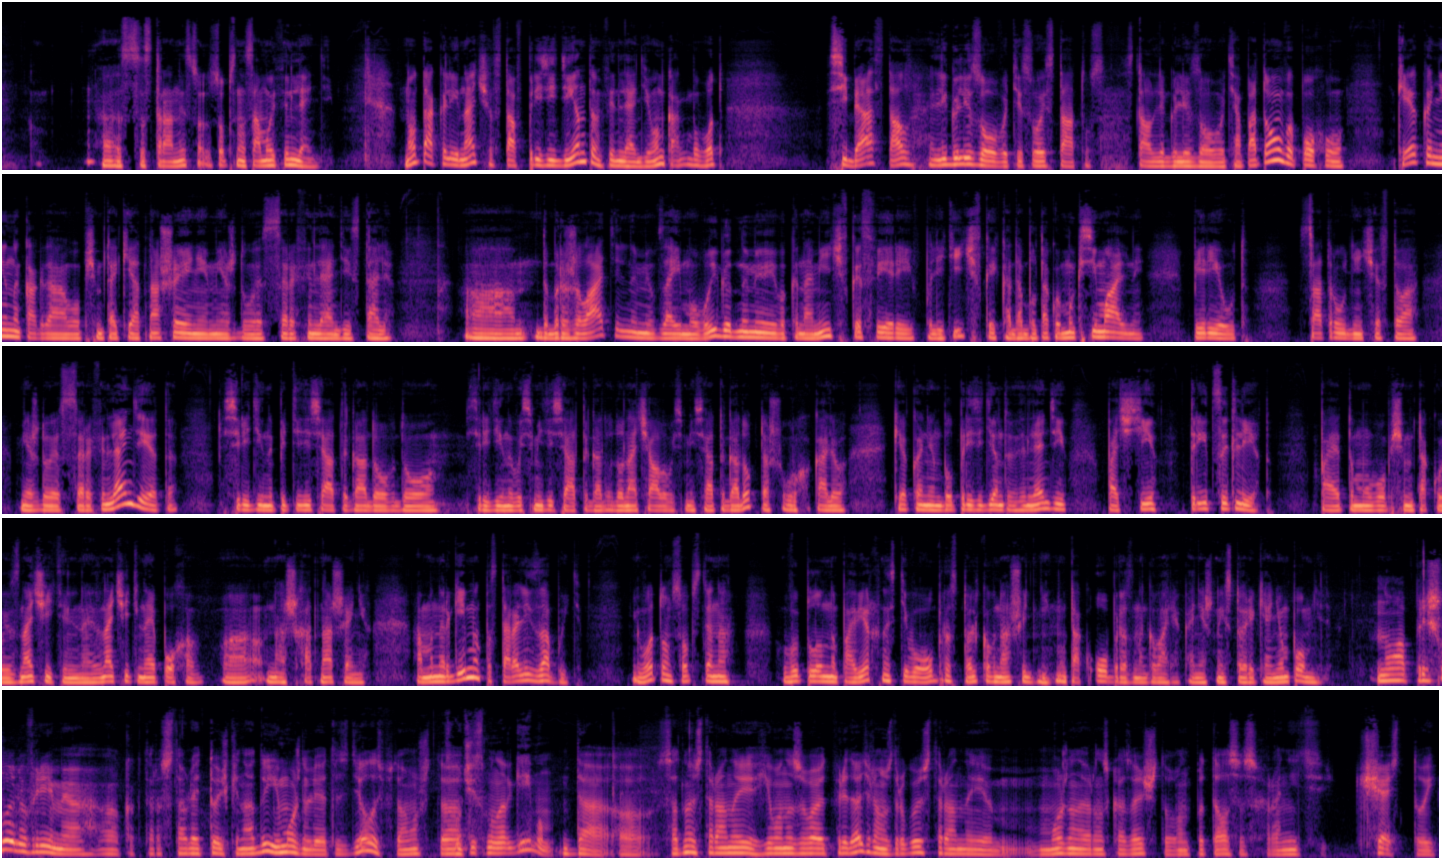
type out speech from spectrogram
а, со стороны, собственно, самой Финляндии. Но так или иначе, став президентом Финляндии, он как бы вот себя стал легализовывать и свой статус стал легализовывать. А потом в эпоху Кеканина, когда, в общем, такие отношения между СССР и Финляндией стали а, доброжелательными, взаимовыгодными и в экономической сфере, и в политической, когда был такой максимальный период сотрудничества между СССР и Финляндией, это середина 50-х годов до середины 80-х годов, до начала 80-х годов, потому что Урха Калева Кеканин был президентом Финляндии почти 30 лет. Поэтому, в общем, такая значительная, значительная эпоха в а, наших отношениях. А Маннергейма постарались забыть. И вот он, собственно, выплыл на поверхность его образ только в наши дни. Ну так, образно говоря, конечно, историки о нем помнили. Ну а пришло ли время а, как-то расставлять точки над «и», и можно ли это сделать, потому что... В случае с Маннергеймом? Да. А, с одной стороны, его называют предателем, с другой стороны, можно, наверное, сказать, что он пытался сохранить часть той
